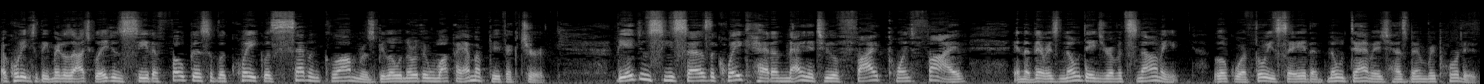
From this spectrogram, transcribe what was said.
According to the meteorological agency, the focus of the quake was 7 kilometers below northern Wakayama prefecture. The agency says the quake had a magnitude of 5.5 and that there is no danger of a tsunami. Local authorities say that no damage has been reported.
